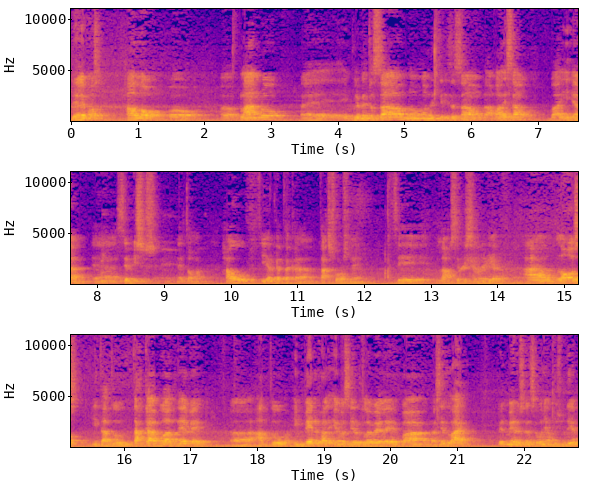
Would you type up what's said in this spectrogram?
Delemos halo uh, uh, plano, uh, implementação, no monitorização, avaliação, vai a uh, serviços ne toma. How fiar kata ka task force ne se lá serviço ne dia. A los itatu taka buat neve uh, atau impen fale yang masir kelawele ba nasir lai ben menos yang semuanya ambis dia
